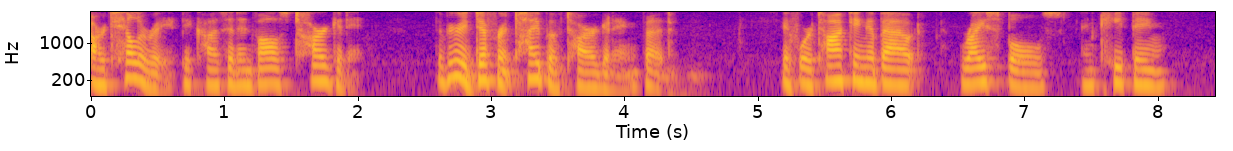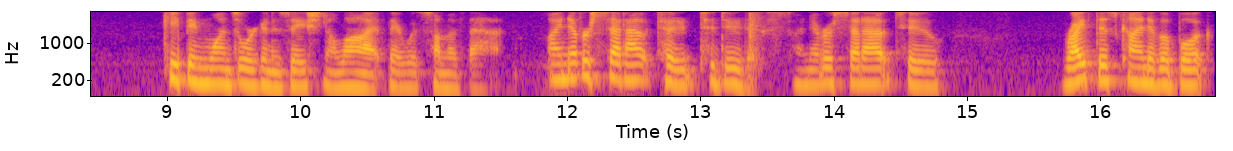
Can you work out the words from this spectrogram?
artillery because it involves targeting. It's a very different type of targeting, but if we're talking about rice bowls and keeping keeping one's organization alive. There was some of that. I never set out to, to do this. I never set out to write this kind of a book.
